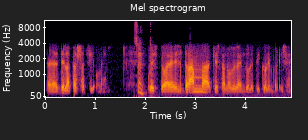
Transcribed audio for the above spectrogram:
eh, della tassazione. Senta. Questo è il dramma che stanno vivendo le piccole imprese.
